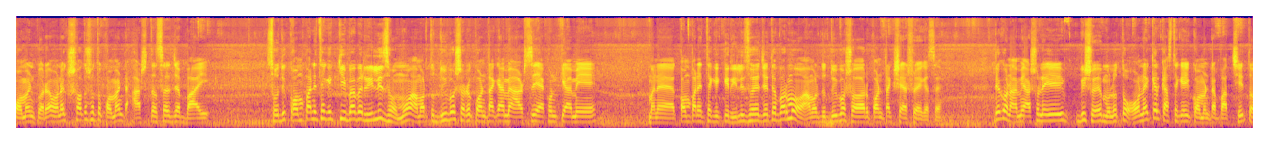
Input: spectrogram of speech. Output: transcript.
কমেন্ট করে। অনেক শত শত কমেন্ট আসতেছে যে, ভাই, সৌদি কোম্পানি থেকে কীভাবে রিলিজ হমো? আমার তো দুই বছরের কন্টাকে আমি আসছি। এখন কি আমি মানে কোম্পানি থেকে কি রিলিজ হয়ে যেতে পারব? আমার তো দুই বছর কন্ট্যাক্ট শেষ হয়ে গেছে। দেখুন, আমি আসলে এই বিষয়ে মূলত অনেকের কাছ থেকে এই কমেন্টটা পাচ্ছি। তো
